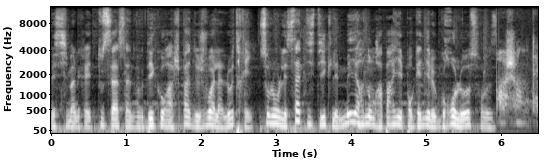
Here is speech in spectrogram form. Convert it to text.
Mais si malgré tout ça, ça ne vous décourage pas de jouer à la loterie, selon les statistiques, les meilleurs nombres à parier pour gagner le gros lot sont le... Enchanté.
